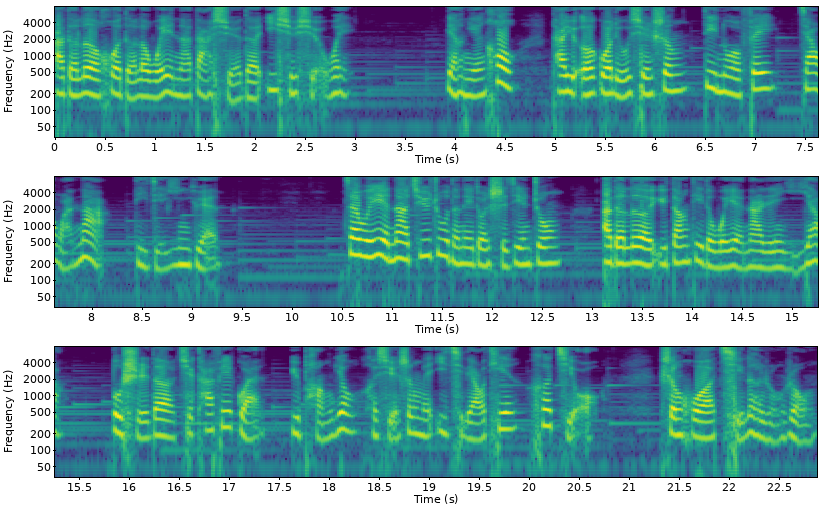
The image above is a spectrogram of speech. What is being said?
阿德勒获得了维也纳大学的医学学位。两年后，他与俄国留学生蒂诺菲·加瓦纳。缔结姻缘。在维也纳居住的那段时间中，阿德勒与当地的维也纳人一样，不时地去咖啡馆与朋友和学生们一起聊天喝酒，生活其乐融融。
